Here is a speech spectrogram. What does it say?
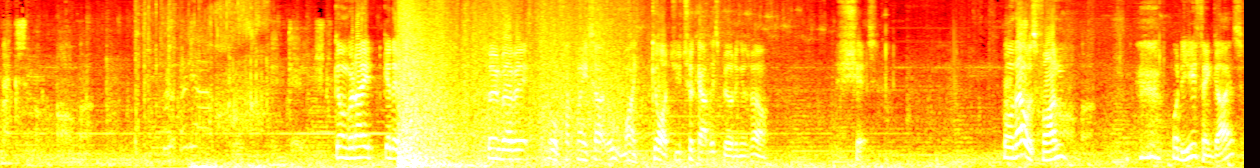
Maximum armor. Engaged. Go on, grenade! Get him! Boom, baby! Oh, fuck me. so- Oh my god, you took out this building as well. Shit. Well, that was fun. what do you think, guys?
